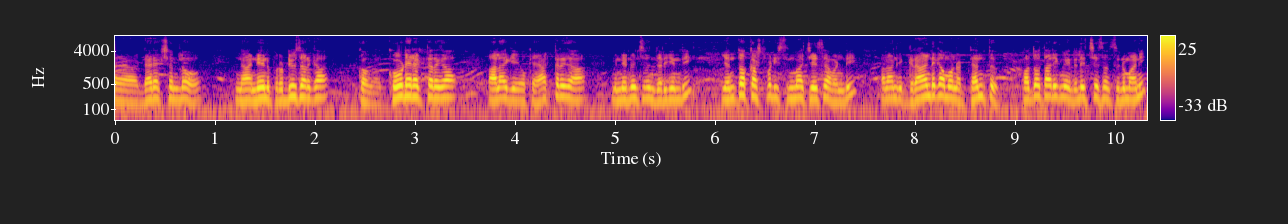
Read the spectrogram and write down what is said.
చ- డైరెక్షన్లో నా నేను ప్రొడ్యూసర్గా కో డైరెక్టర్గా అలాగే ఒక యాక్టర్గా మేము నిర్మించడం జరిగింది. ఎంతో కష్టపడి సినిమా చేసామండి అలాంటి గ్రాండ్గా మొన్న టెన్త్ పదో తారీఖు మేము రిలీజ్ చేసిన సినిమాని.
